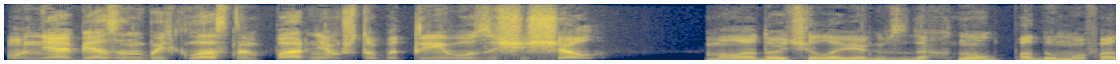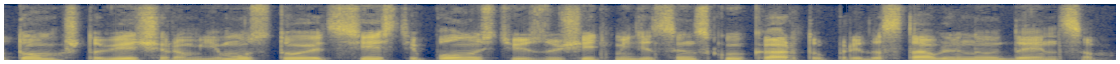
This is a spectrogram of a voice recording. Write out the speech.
Он не обязан быть классным парнем, чтобы ты его защищал. Молодой человек вздохнул, подумав о том, что вечером ему стоит сесть и полностью изучить медицинскую карту, предоставленную Дэнсом.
